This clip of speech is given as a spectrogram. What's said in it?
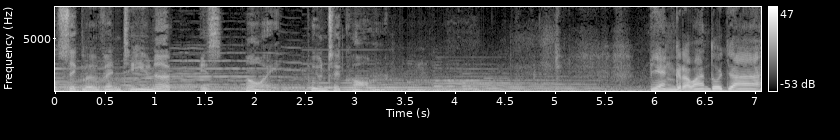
El siglo XXI es hoy.com. Bien, grabando ya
